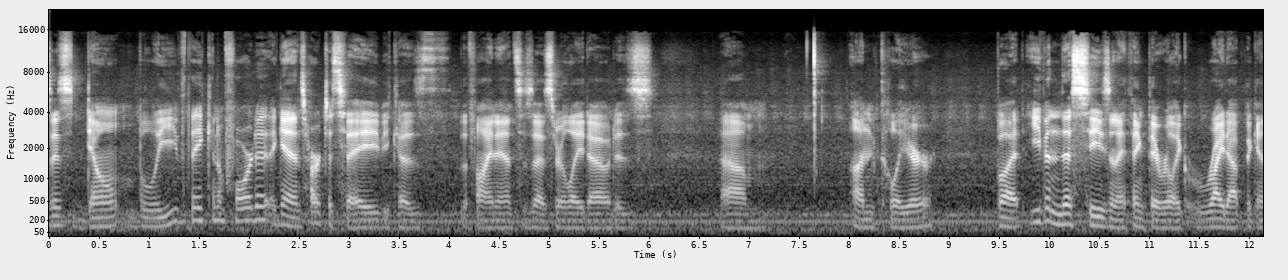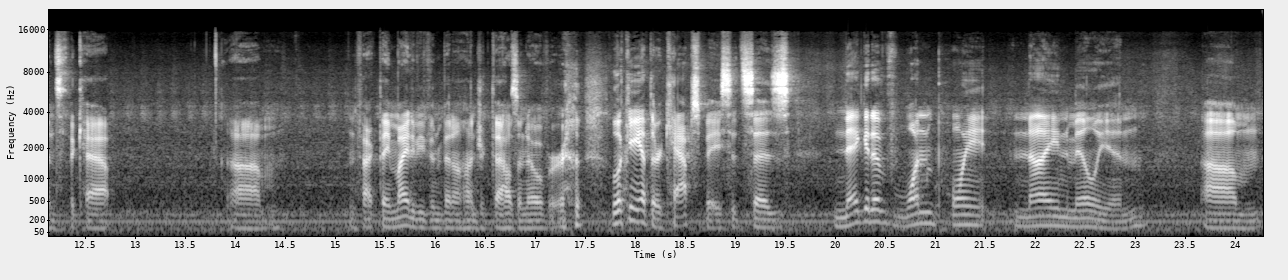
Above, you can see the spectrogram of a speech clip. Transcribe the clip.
just don't believe they can afford it. Again, it's hard to say because the finances as they're laid out is um, unclear. But even this season, I think they were like right up against the cap. Um, in fact, they might have even been 100,000 over. Looking at their cap space, it says negative 1.9 million um,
